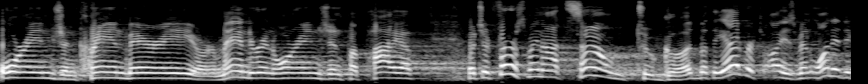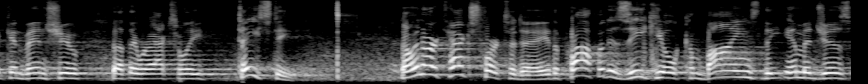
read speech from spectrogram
orange and cranberry or mandarin orange and papaya, which at first may not sound too good, but the advertisement wanted to convince you that they were actually tasty. Now, in our text for today, the prophet Ezekiel combines the images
